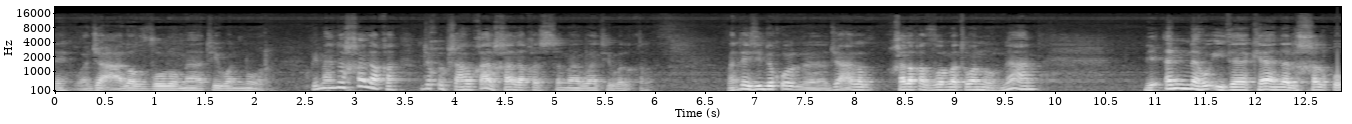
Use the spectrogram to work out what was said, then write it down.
إيه؟ وجعل الظلمات والنور. بمعنى خلق. يقول قال خلق السماوات والأرض. بعد يزيد يقول جعل خلق الظلمات والنور. نعم. لأنه إذا كان الخلق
